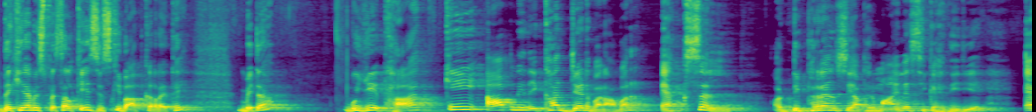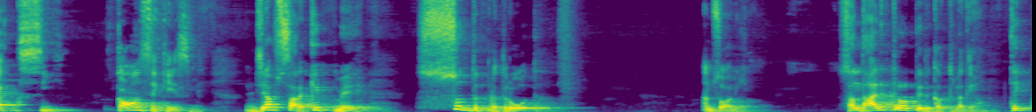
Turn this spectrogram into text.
देखिए, अब स्पेशल केस जिसकी बात कर रहे थे, बेटा, वो ये था कि आपने देखा जेड बराबर एक्सएल और डिफरेंस या फिर माइनस ही कह दीजिए एक्सी कौन से केस में? जब सर्किट में शुद्ध प्रतिरोध आई एम सॉरी संधारित्र और प्रेरकत्व लगे हों, ठीक?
